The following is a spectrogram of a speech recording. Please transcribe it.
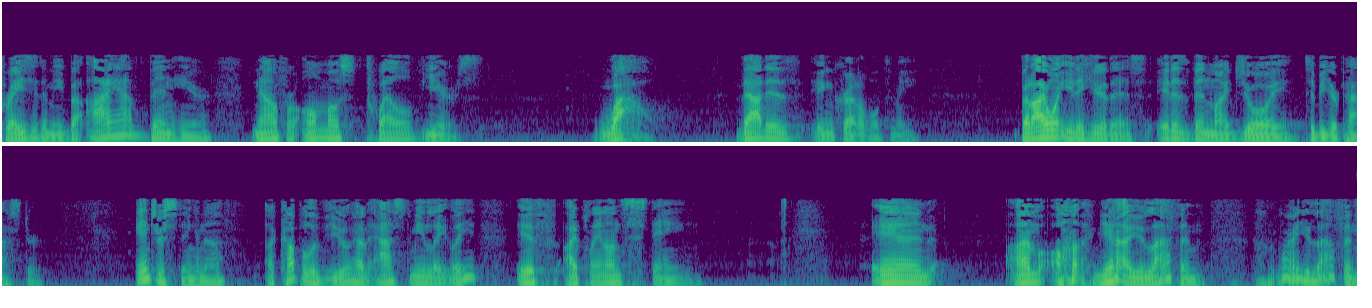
crazy to me, but I have been here now for almost 12 years. Wow. That is incredible to me. But I want you to hear this. It has been my joy to be your pastor. Interesting enough, a couple of you have asked me lately if I plan on staying. And I'm, yeah, you're laughing. Why are you laughing?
